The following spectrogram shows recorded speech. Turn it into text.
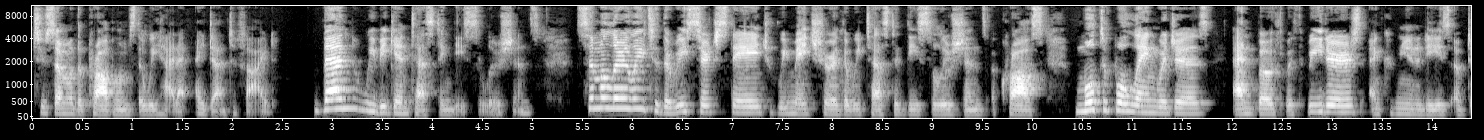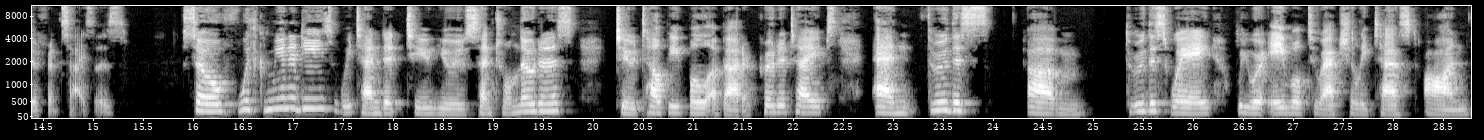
to some of the problems that we had identified. Then we begin testing these solutions. Similarly to the research stage, we made sure that we tested these solutions across multiple languages and both with readers and communities of different sizes. So with communities, we tended to use central notice to tell people about our prototypes. And through this, um, through this way, we were able to actually test on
